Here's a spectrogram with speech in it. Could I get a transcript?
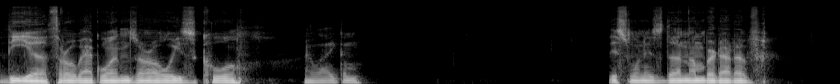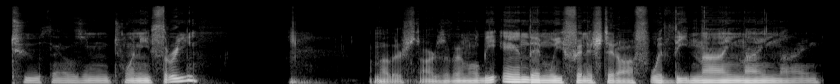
The uh, throwback ones are always cool. I like them. This one is the numbered out of 2023. Another Stars of MLB. And then we finished it off with the 999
